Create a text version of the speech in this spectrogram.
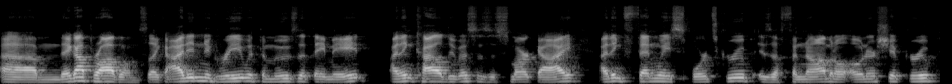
um, they got problems. Like I didn't agree with the moves that they made. I think Kyle Dubas is a smart guy. I think Fenway Sports Group is a phenomenal ownership group.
